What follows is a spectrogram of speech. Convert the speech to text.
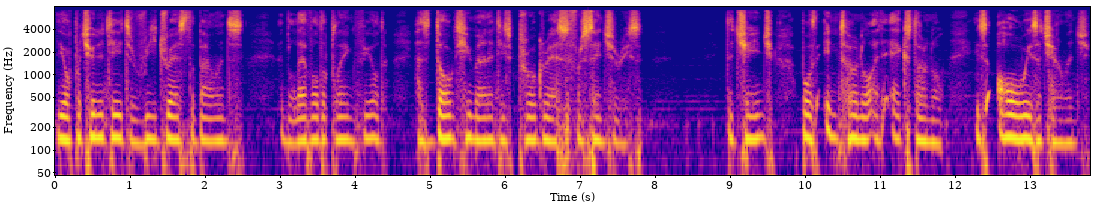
the opportunity to redress the balance and level the playing field has dogged humanity's progress for centuries. The change, both internal and external, is always a challenge.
